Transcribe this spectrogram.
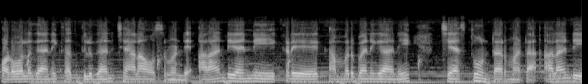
కొడవలు కానీ కత్తులు కానీ చాలా అవసరం అండి. అలాంటివన్నీ ఇక్కడే కమ్మరి పని కానీ చేస్తూ ఉంటారన్నమాట. అలాంటి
